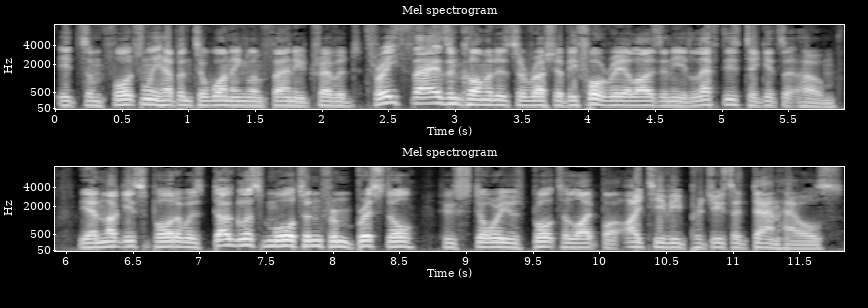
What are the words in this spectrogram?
It's unfortunately happened to one England fan who travelled 3,000 kilometres to Russia before realising he had left his tickets at home. The unlucky supporter was Douglas Morton from Bristol, whose story was brought to light by ITV producer Dan Howells.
